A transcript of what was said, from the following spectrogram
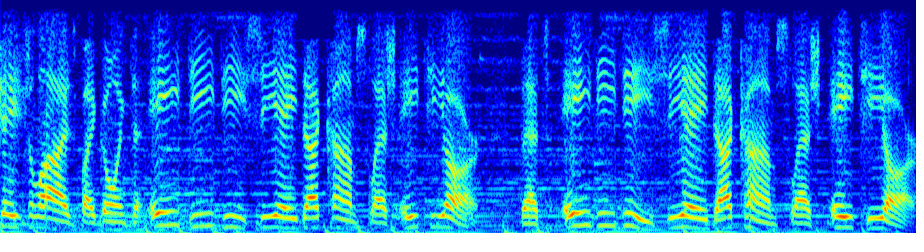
change lives by going to addca.com slash ATR. That's addca.com slash ATR.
